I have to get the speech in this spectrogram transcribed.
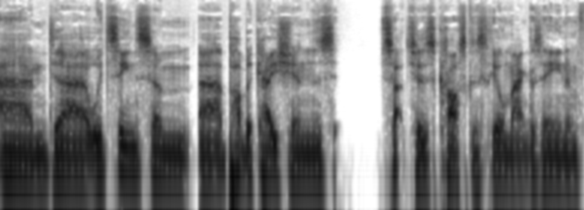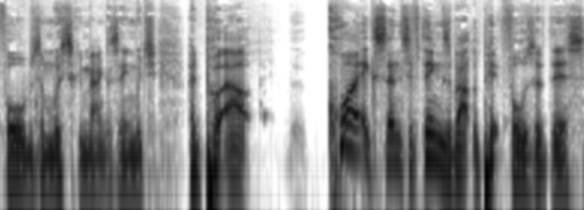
and uh, we'd seen some uh, publications such as Cask and Still magazine and Forbes and Whiskey magazine, which had put out quite extensive things about the pitfalls of this.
